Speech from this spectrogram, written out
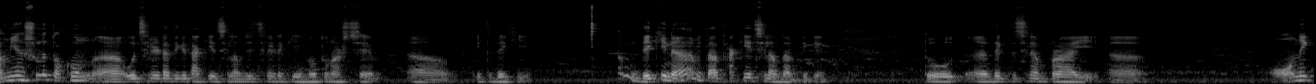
আমি আসলে তখন ওই ছেলেটার দিকে তাকিয়েছিলাম যে, ছেলেটা কি নতুন আসছে? একটু দেখি। আমি দেখি না, আমি তা তাকিয়েছিলাম তার দিকে। তো দেখতেছিলাম প্রায় অনেক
